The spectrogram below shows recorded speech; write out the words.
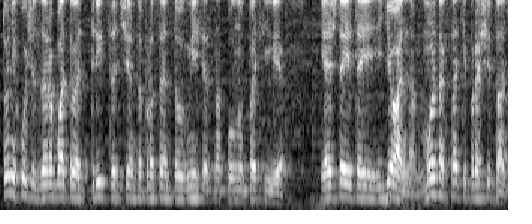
кто не хочет зарабатывать 30 чем-то процентов в месяц на полном пассиве, я считаю это идеально. Можно, кстати, просчитать.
